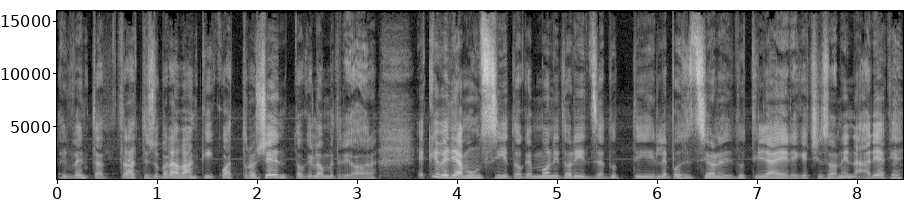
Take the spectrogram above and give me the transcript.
il vento a tratti superava anche i 400 km h e qui vediamo un sito che monitorizza tutte le posizioni di tutti gli aerei che ci sono in aria che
